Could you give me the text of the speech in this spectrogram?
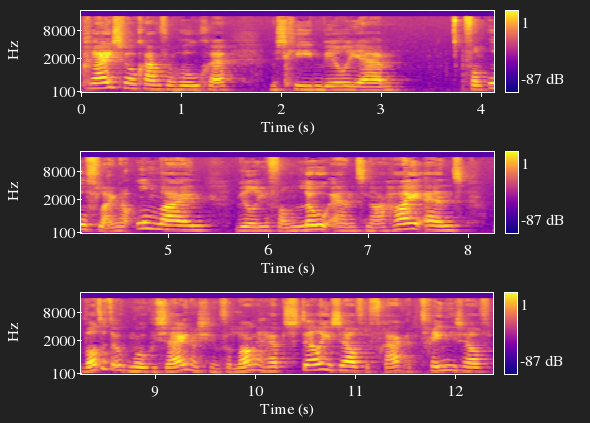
prijs wel gaan verhogen, misschien wil je van offline naar online. Wil je van low-end naar high-end? Wat het ook mogen zijn, als je een verlangen hebt, stel jezelf de vraag en train jezelf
